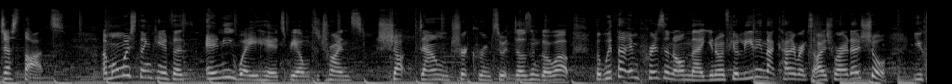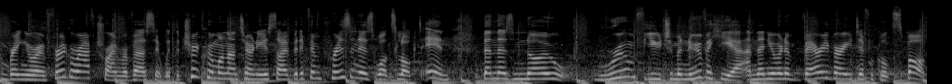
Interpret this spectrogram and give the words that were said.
Just thoughts. I'm almost thinking if there's any way here to be able to try and shut down Trick Room so it doesn't go up. But with that Imprison on there, you know, if you're leading that Calyrex Ice Rider, sure, you can bring your own Farigiraf, try and reverse it with the Trick Room on Antonio's side. But if Imprison is what's locked in, then there's no room for you to maneuver here. And then you're in a very, very difficult spot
